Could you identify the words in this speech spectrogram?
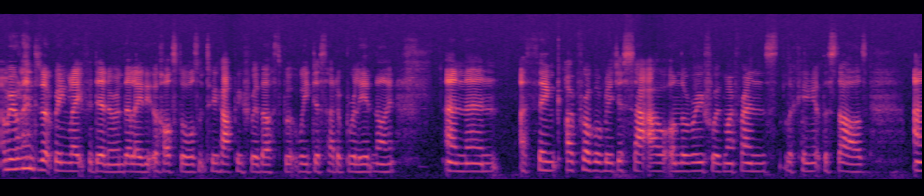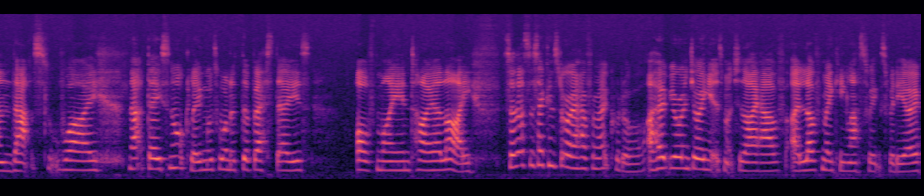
and we all ended up being late for dinner and the lady at the hostel wasn't too happy with us, but we just had a brilliant night. And then I think I probably just sat out on the roof with my friends looking at the stars and that's why that day snorkeling was one of the best days of my entire life. So that's the second story I have from Ecuador. I hope you're enjoying it as much as I have. I loved making last week's video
